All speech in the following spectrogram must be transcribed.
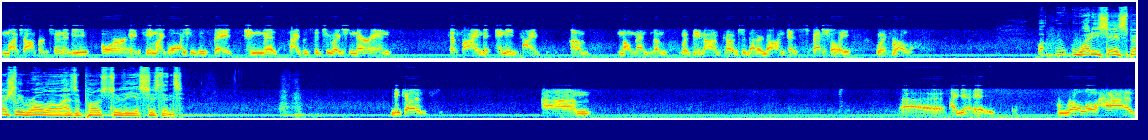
much opportunity for a team like Washington State in the type of situation they're in to find any type of momentum with the amount of coaches that are gone, especially with Rolo. Why do you say especially Rolo as opposed to the assistants? Because um, uh, I get. Rolo has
